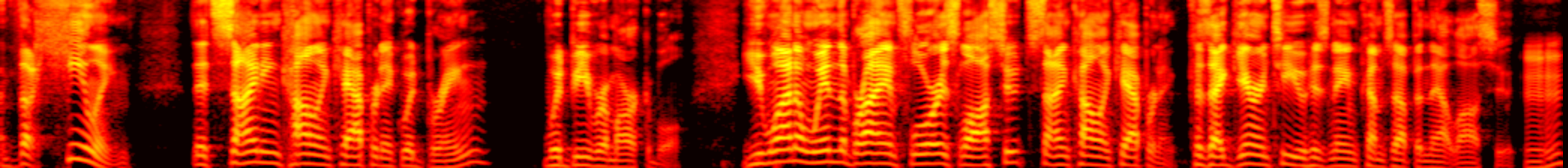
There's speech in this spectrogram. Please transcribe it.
The healing that signing Colin Kaepernick would bring would be remarkable. You want to win the Brian Flores lawsuit? Sign Colin Kaepernick because I guarantee you his name comes up in that lawsuit. Mhm.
